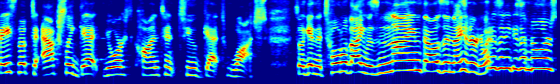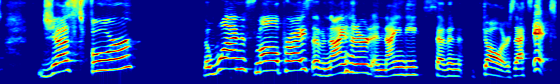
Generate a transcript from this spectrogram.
Facebook to actually get your content to get watched. So again, the total value is nine thousand nine hundred. What is it? Eighty-seven dollars, just for the one small price of nine hundred and ninety-seven dollars. That's it.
